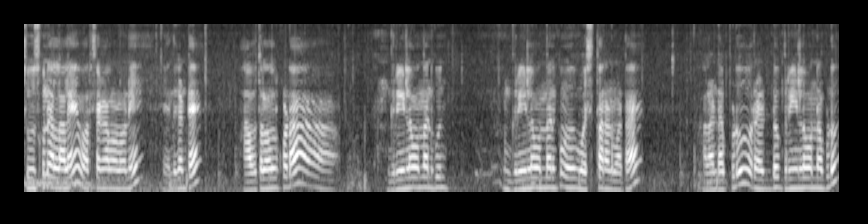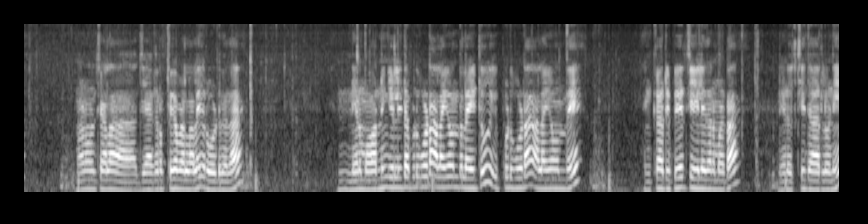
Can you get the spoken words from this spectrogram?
చూసుకుని వెళ్ళాలి వర్షాకాలంలోని. ఎందుకంటే అవతల వాళ్ళు కూడా గ్రీన్లో ఉందనుకు గ్రీన్లో ఉందనుకు వస్తారనమాట అలాంటప్పుడు రెడ్ గ్రీన్లో ఉన్నప్పుడు మనం చాలా జాగ్రత్తగా వెళ్ళాలి రోడ్డు మీద. నేను మార్నింగ్ వెళ్ళేటప్పుడు కూడా అలాగే ఉంది లైటు ఇప్పుడు కూడా అలాగే ఉంది. ఇంకా రిపేర్ చేయలేదనమాట నేను వచ్చే దారిలోని.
